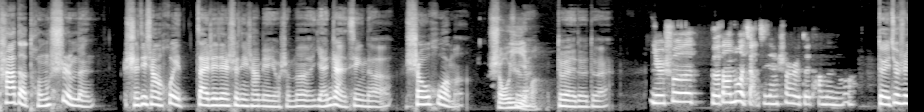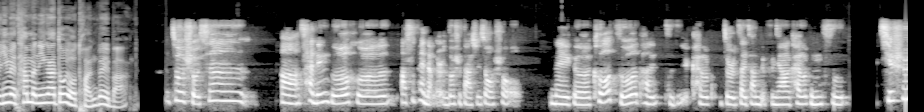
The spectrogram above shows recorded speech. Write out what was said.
他的同事们。实际上会在这件事情上面有什么延展性的收获吗？收益吗？对对对，你是说得到诺奖这件事儿对他们吗？对，就是因为他们应该都有团队吧。就首先啊，蔡林格和阿斯佩两个人都是大学教授，那个克劳泽他自己开了，就是在加利福尼亚开了公司。其实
